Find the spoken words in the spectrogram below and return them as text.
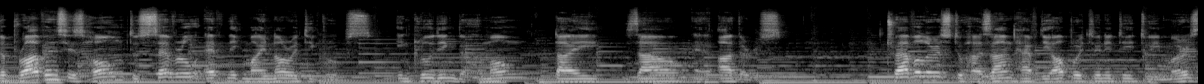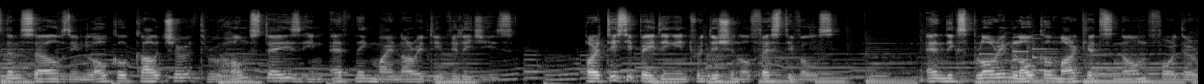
The province is home to several ethnic minority groups, including the Hmong, Tai, Zhao, and others. Travelers to Ha Giang have the opportunity to immerse themselves in local culture through homestays in ethnic minority villages, participating in traditional festivals, and exploring local markets known for their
